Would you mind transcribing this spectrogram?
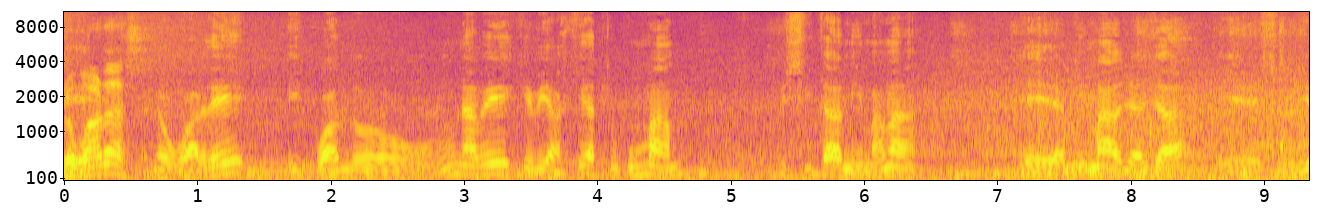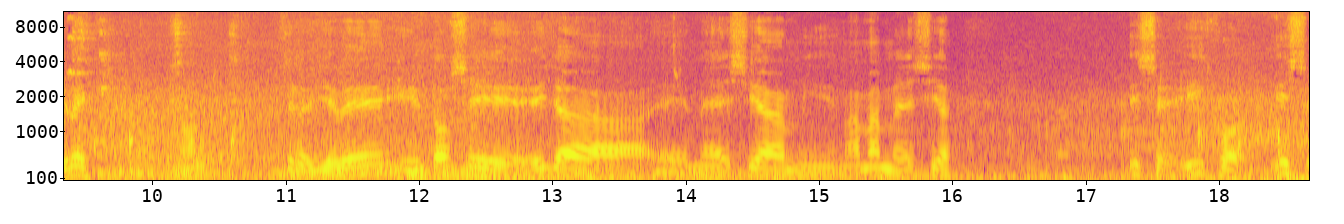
¿Lo guardas? Lo guardé y cuando una vez que viajé a Tucumán, visitaba a mi mamá, eh, a mi madre allá, se lo llevé, ¿no? Se lo llevé y entonces ella eh, me decía, mi mamá me decía, dice, hijo, eso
